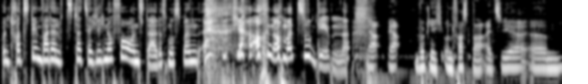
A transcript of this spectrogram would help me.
Und trotzdem war der Lutz tatsächlich noch vor uns da. Das muss man ja auch nochmal zugeben. Ne? Ja, ja, wirklich unfassbar. Als wir ähm,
